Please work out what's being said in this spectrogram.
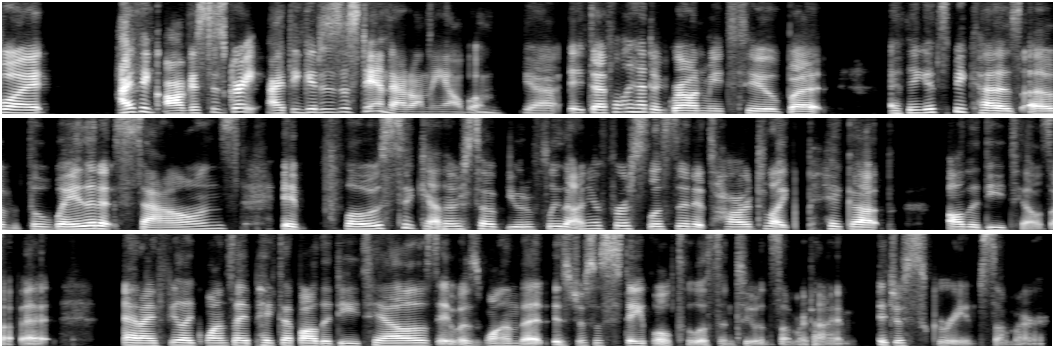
But I think August is great. I think it is a standout on the album. Yeah, it definitely had to grow on me too, but I think it's because of the way that it sounds. It flows together so beautifully that on your first listen, it's hard to like pick up all the details of it. And I feel like once I picked up all the details, it was one that is just a staple to listen to in summertime. It just screams summer.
